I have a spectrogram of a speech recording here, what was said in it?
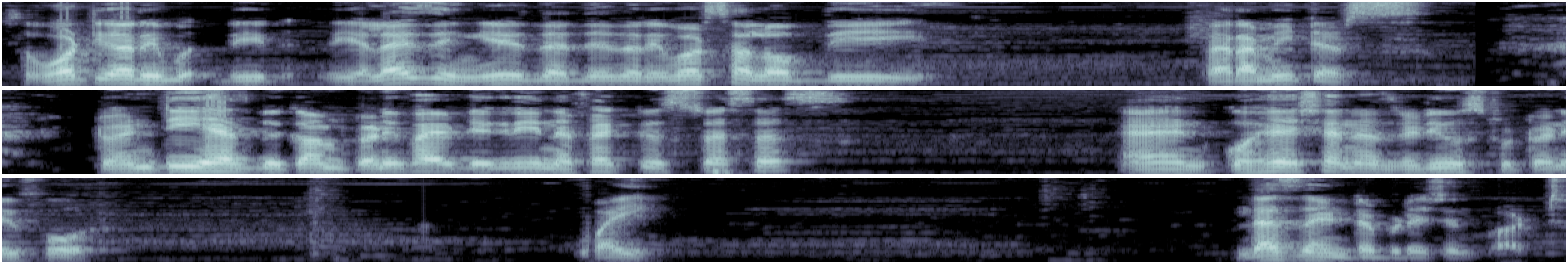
So, what you are re realizing is that there is a reversal of the parameters 20 has become 25 degree in effective stresses and cohesion has reduced to 24. Why? That is the interpretation part.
